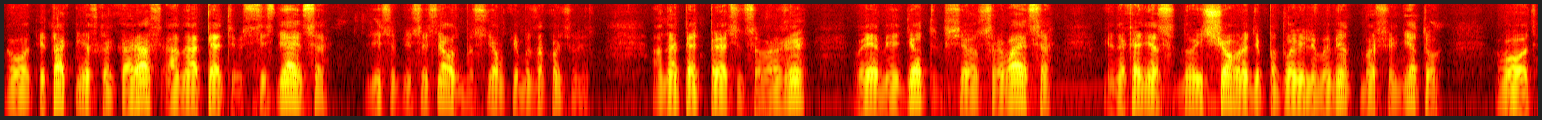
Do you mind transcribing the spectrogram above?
Вот. И так несколько раз она опять стесняется. Если бы не стеснялась бы, съемки бы закончились. Она опять прячется в ржи. Время идет, все срывается. И, наконец, ну, еще вроде подловили момент, машин нету. Вот.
